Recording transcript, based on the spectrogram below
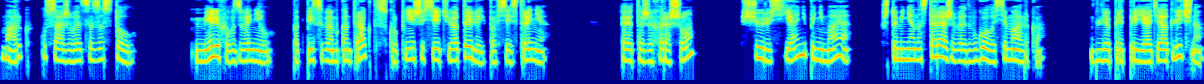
Марк усаживается за стол. Мелехов звонил. Подписываем контракт с крупнейшей сетью отелей по всей стране. Это же хорошо. Щурюсь я, не понимая, что меня настораживает в голосе Марка. Для предприятия отлично.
